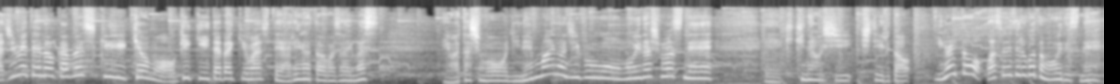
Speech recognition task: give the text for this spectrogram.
初めての株式今日もお聞きいただきましてありがとうございます。私も2年前の自分を思い出しますね、えー、聞き直ししていると意外と忘れてることも多いですね。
